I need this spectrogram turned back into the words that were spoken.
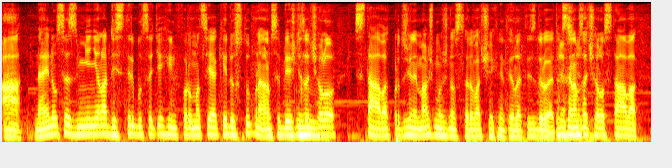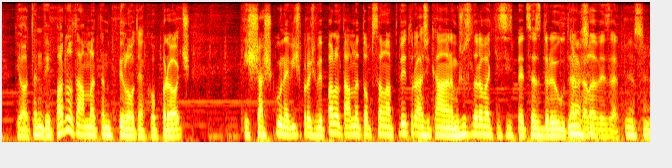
a najednou se změnila distribuce těch informací, jak je dostupná. Nám se běžně hmm. začalo stávat, protože nemáš možnost sledovat všechny tyhle ty zdroje, tak Jasně. se nám začalo stávat, jo, ten vypadl tamhle ten pilot, jako proč? Ty šašku, nevíš, proč vypadl, tamhle to psal na Twitteru a říká, nemůžu sledovat 1500 zdrojů té jasně, televize. Jasně.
